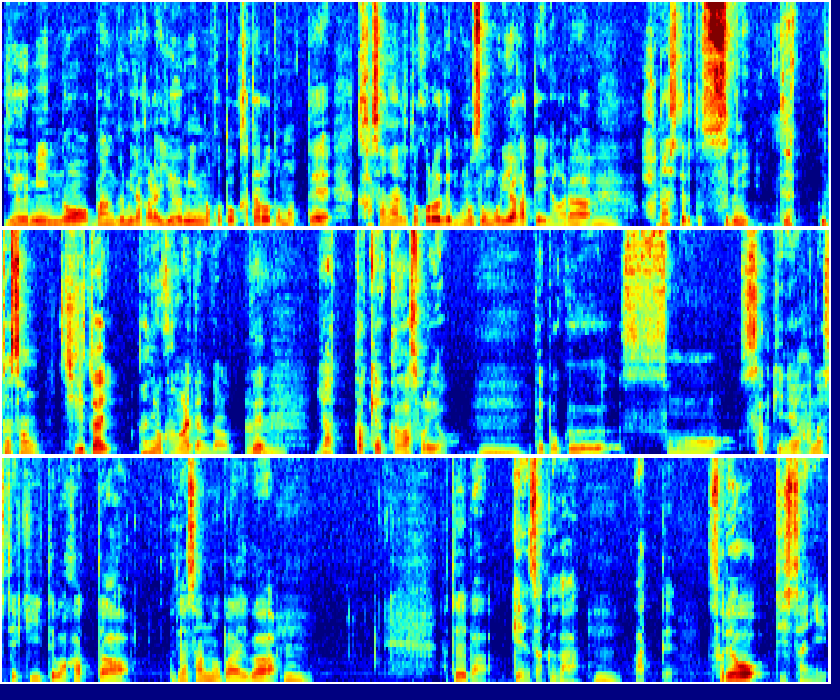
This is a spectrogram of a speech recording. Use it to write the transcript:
ユーミンの番組だからユーミンのことを語ろうと思って重なるところでものすごく盛り上がっていながら、うん、話してるとすぐに「で宇田さん知りたい何を考えてるんだろう」ってやった結果がそれよ。うん、で僕そのさっきね話して聞いて分かった宇田さんの場合は、うん、例えば原作があって、それを実際に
